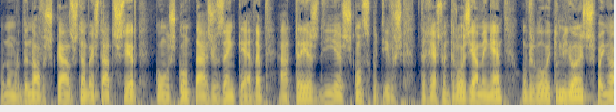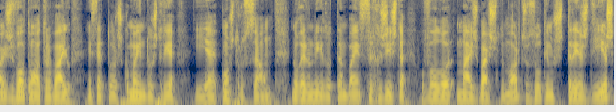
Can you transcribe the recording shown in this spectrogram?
O número de novos casos também está a descer, com os contágios em queda. Há três dias consecutivos. De resto, entre hoje e amanhã, 1,8 milhões de espanhóis voltam ao trabalho em setores como a indústria e a construção. No Reino Unido também se registra o valor mais baixo de mortes nos últimos três dias.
